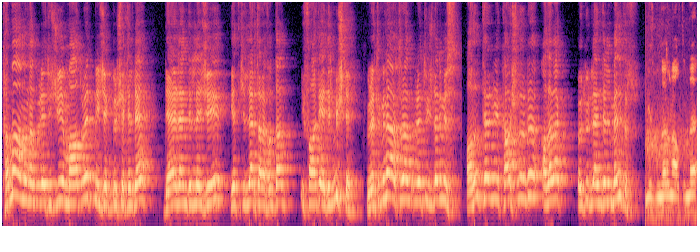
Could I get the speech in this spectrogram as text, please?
tamamının üreticiyi mağdur etmeyecek bir şekilde değerlendirileceği yetkililer tarafından ifade edilmişti. Üretimini artıran üreticilerimiz alın terinin karşılığını alarak ödüllendirilmelidir. Biz bunların altında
